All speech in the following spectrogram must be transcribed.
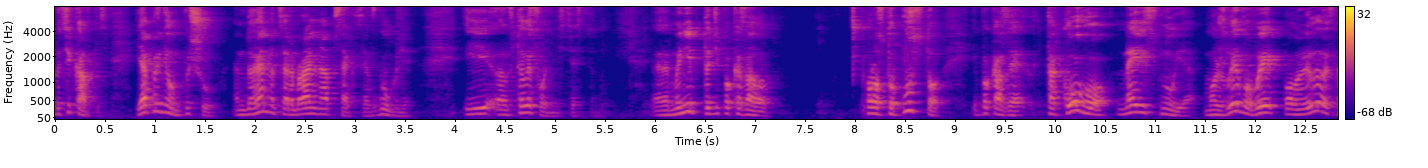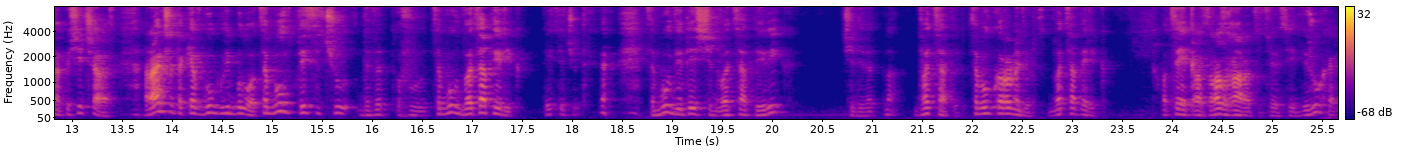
Поцікавтесь. Я про ньому пишу ендогенно-церебральна абсекція в Гуглі і е, в телефоні, звісно. Мені б тоді показало просто пусто і показує, такого не існує. Можливо, ви помилились, напишіть ще раз. Раніше таке в Гуглі було. Це був 1900, фу, це був 20-й рік. Тисячу... Це був 2020 рік. Чи 19... 20-й. Це був коронавірус. 20-й рік. Оце якраз розгар цієї всієї двіжухи.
